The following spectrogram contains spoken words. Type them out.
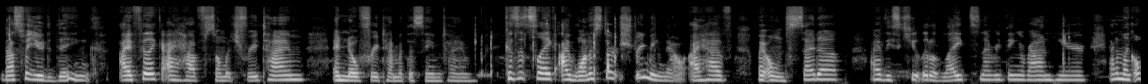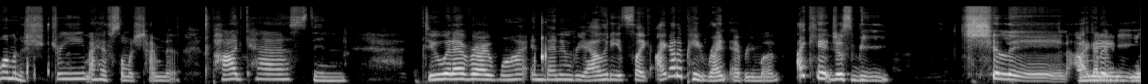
That's what you'd think. I feel like I have so much free time and no free time at the same time. Because it's like I want to start streaming now. I have my own setup. I have these cute little lights and everything around here. And I'm like, oh, I'm going to stream. I have so much time to podcast and do whatever I want. And then in reality, it's like I got to pay rent every month. I can't just be chilling. I, gotta mean, be.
